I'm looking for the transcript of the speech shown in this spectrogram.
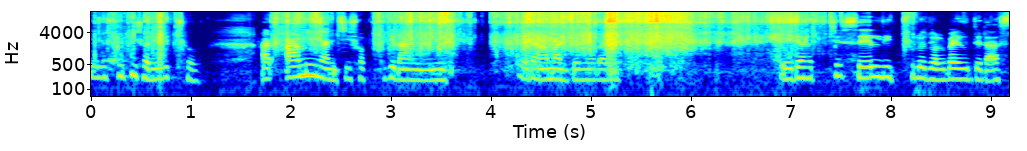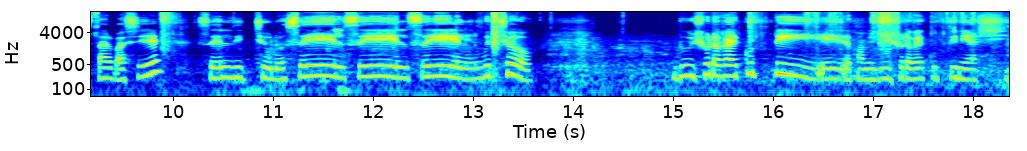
এগুলো সুতি শাড়ি, বুঝছ? আর আমি আনছি সব থেকে দামি জিনিস। এটা আমার জন্য তাই এটা হচ্ছে সেল দিচ্ছিল জলপাইগুড়িতে, রাস্তার পাশে সেল দিচ্ছিল। সেল সেল সেল বুঝছ? দুইশো টাকায় কুর্তি। এই দেখো, আমি দুইশো টাকায় কুর্তি নিয়ে আসছি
